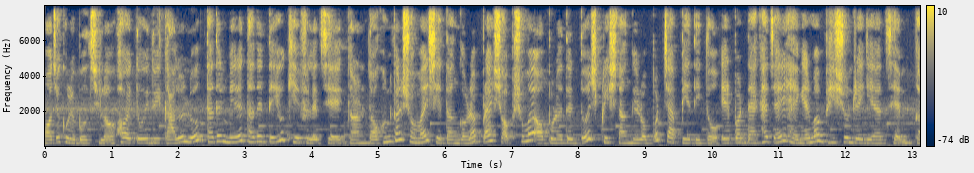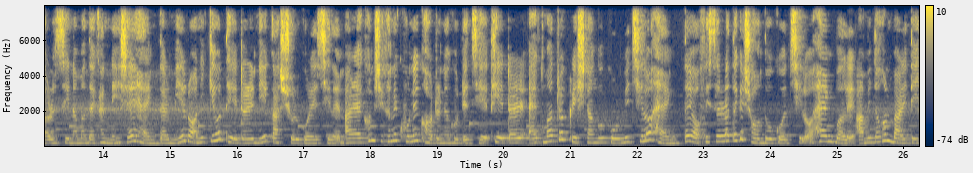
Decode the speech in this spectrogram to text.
মজা করে বলছিল, হয়তো ওই দুই কালো লোক তাদের মেরে তাদের দেহ খেয়ে ফেলেছে, কারণ তখনকার সময় শ্বেতাঙ্গরা প্রায় সব সময় অপরাধের দোষ কৃষ্ণাঙ্গের ওপর চাপিয়ে দিত। এরপর দেখা যায় হ্যাংয়ের মা ভীষণ রেগে আছেন, কারণ সিনেমা দেখার নেশায় হ্যাং তার মেয়ে রনিকেও থিয়েটারে নিয়ে কাজ শুরু করেছিলেন। আর এখন সেখানে খুনের ঘটনা ঘটেছে। থিয়েটারের একমাত্র কৃষ্ণাঙ্গ কর্মী ছিল হ্যাং, তাই অফিসাররা তাকে সন্দেহ করছিল। হ্যাং বলে, আমি তখন বাড়িতেই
